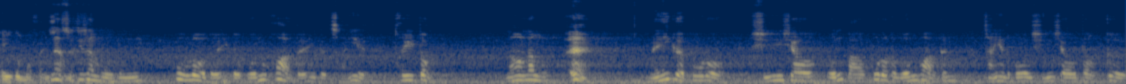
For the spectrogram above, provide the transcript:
可以跟我们分享？那实际上我们部落的一个文化的一个产业推动，然后让 每一个部落行销文把部落的文化跟产业的部分行销到各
